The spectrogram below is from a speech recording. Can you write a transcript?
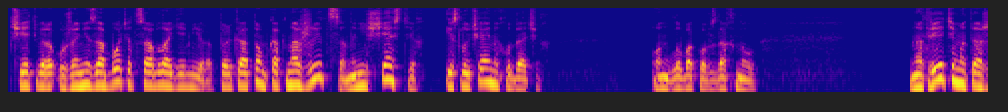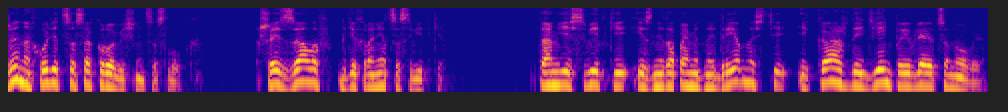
Четверо уже не заботятся о благе мира, только о том, как нажиться на несчастьях и случайных удачах. Он глубоко вздохнул. На третьем этаже находится сокровищница слуг. Шесть залов, где хранятся свитки. Там есть свитки из недопамятной древности, и каждый день появляются новые.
